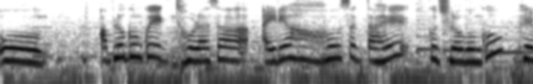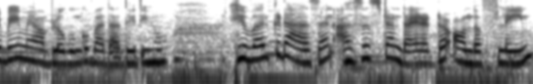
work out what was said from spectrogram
वो आप लोगों को एक थोड़ा सा आइडिया हो सकता है कुछ लोगों को, फिर भी मैं आप लोगों को बता देती हूँ। He worked as an assistant director on the film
